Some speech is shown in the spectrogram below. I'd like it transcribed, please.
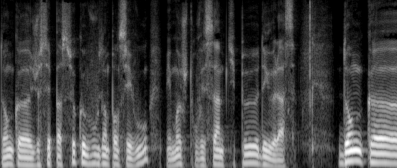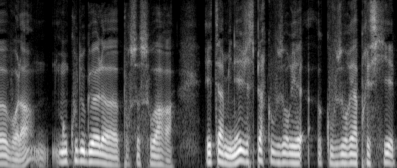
Donc euh, je sais pas ce que vous en pensez vous, mais moi je trouvais ça un petit peu dégueulasse. Donc euh, voilà, mon coup de gueule pour ce soir est terminé. J'espère que vous aurez apprécié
